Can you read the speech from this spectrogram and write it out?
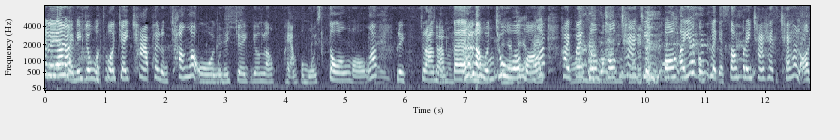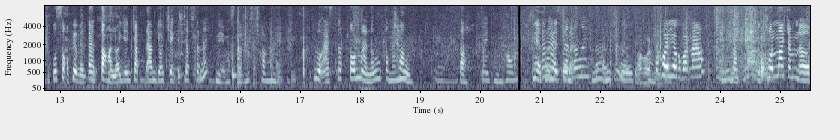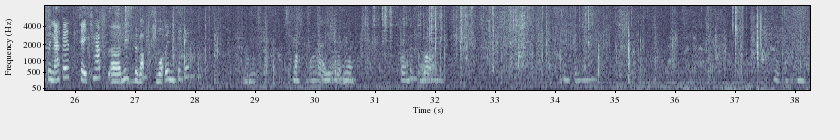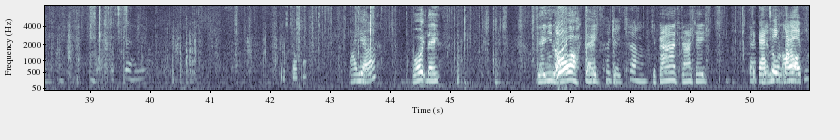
គ្នាថ្ងៃនេះយើងមកធ្វើចេកឆាបហើយនឹងឆឹងអូយថ្ងៃនេះចេកយើងឡើង5 6ស្ទងហ្មងនេះច្រើនមែនតើឡើងមកឈួរហ្មងហើយពេលធ្វើម្ហូបឆាជៀនពងអីកុំភ្លេចឲ្យសោះប្រេងឆាហេតុឆេះឲ្យល្អចំពោះសុខភាពមែនតើតោះឥឡូវយើងចាប់ដើមយកចេកទៅចិត្តសិនណានេះមកស្ទឹងនេះឆឹងនេះនោះអាស្និតតុនមកហ្នឹងទុកឆឹងតោះពេញធំធំនេះធ្វើនេះទៅហ្នឹងហ្នឹងអានេះធ្វើទៅហុយយកកបាត់មកមកធន់មកចាំពីណាគេចេកឆាប់នេះស្រវក់ស្រវក់វិញបន្តិចទេ មកបងដាក់ស្រវក់មួយបងទៅស្រវក់តាយើ Thôi đi Chị như lọ Chị ធ្វើចេកឆឹង Chị ca chị ca chị ចកាចេកដែប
